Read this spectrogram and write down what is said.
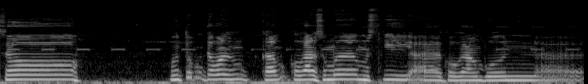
So untuk teman korang semua mesti uh, korang pun uh,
